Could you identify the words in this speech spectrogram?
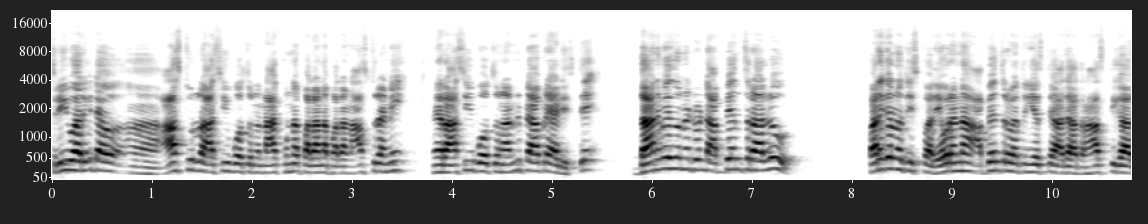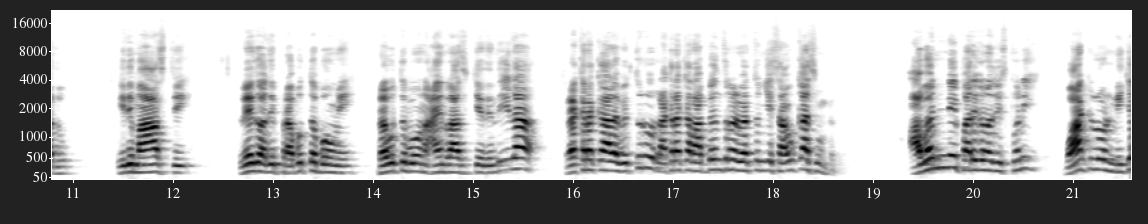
శ్రీవారికి ఆస్తులు రాసిపోతున్నాను నాకున్న పలానా పలానా ఆస్తులని నేను రాసిపోతున్నానని పేపర్ యాడ్ ఇస్తే దాని మీద ఉన్నటువంటి అభ్యంతరాలు పరిగణలో తీసుకోవాలి. ఎవరైనా అభ్యంతరం వ్యక్తం చేస్తే అది అతని ఆస్తి కాదు ఇది మా ఆస్తి లేదు అది ప్రభుత్వ భూమి ప్రభుత్వ భూమిని ఆయన రాసిచ్చేది ఇలా రకరకాల వ్యక్తులు రకరకాల అభ్యంతరాలు వ్యక్తం చేసే అవకాశం ఉంటుంది. అవన్నీ పరిగణన తీసుకొని వాటిలో నిజ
